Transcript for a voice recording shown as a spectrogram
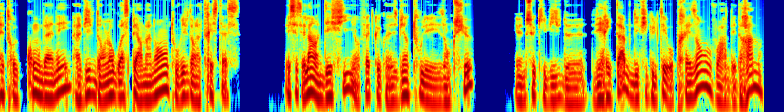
être condamné à vivre dans l'angoisse permanente ou vivre dans la tristesse. Et c'est là un défi, en fait, que connaissent bien tous les anxieux, et même ceux qui vivent de véritables difficultés au présent, voire des drames.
